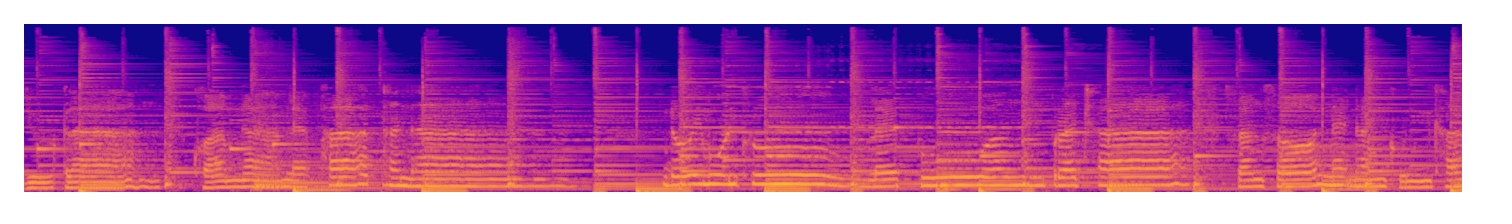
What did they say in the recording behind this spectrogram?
อยู่กลาง ความงามและพัฒนา โดยมวลครูและปวงประชา สั่งสอนแนะนำคุณค่า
